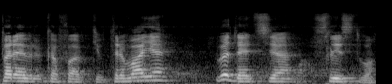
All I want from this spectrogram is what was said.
Перевірка фактів триває, ведеться слідство.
